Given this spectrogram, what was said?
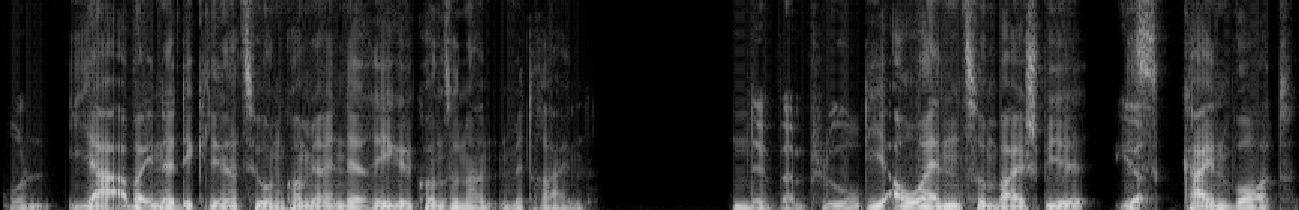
Und ja, aber in der Deklination kommen ja in der Regel Konsonanten mit rein. ne, beim Plur. Die Auen zum Beispiel Ja. ist kein Wort,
